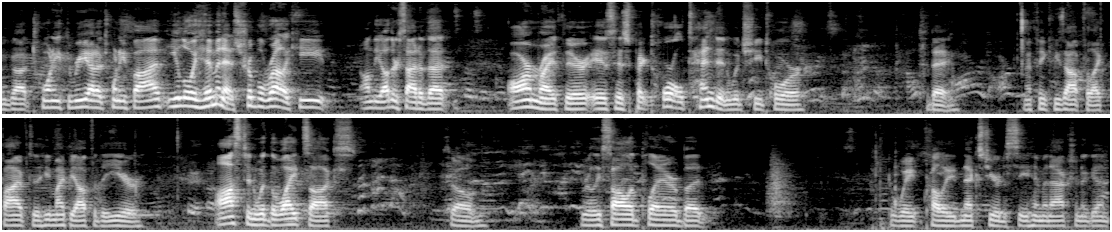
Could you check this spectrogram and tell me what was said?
We got 23 out of 25. Eloy Jimenez, triple relic. He, on the other side of that arm right there, is his pectoral tendon, which he tore today. I think he's out for like five to, he might be out for the year. Austin with the White Sox. So, really solid player, but to wait probably next year to see him in action again.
